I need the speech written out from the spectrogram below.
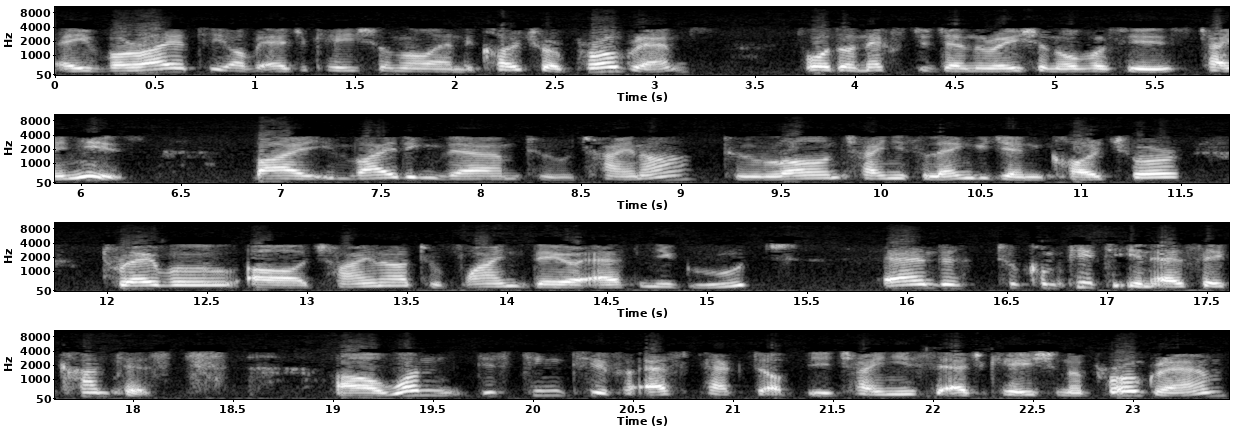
a variety of educational and cultural programs for the next generation overseas Chinese by inviting them to China to learn Chinese language and culture, travel uh, China to find their ethnic roots, and to compete in essay contests. Uh, one distinctive aspect of the Chinese educational program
